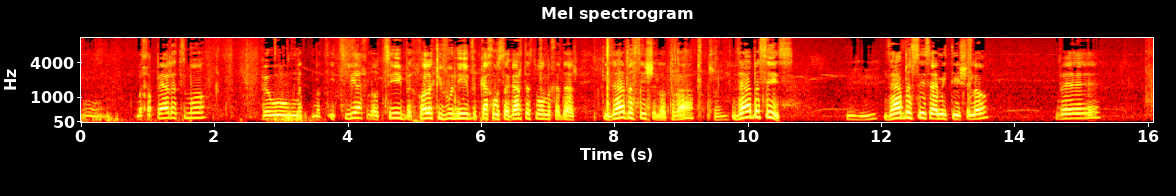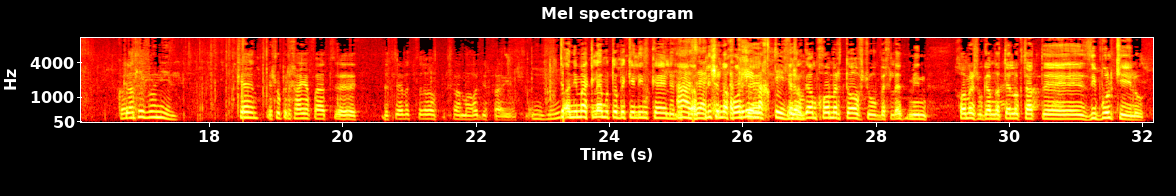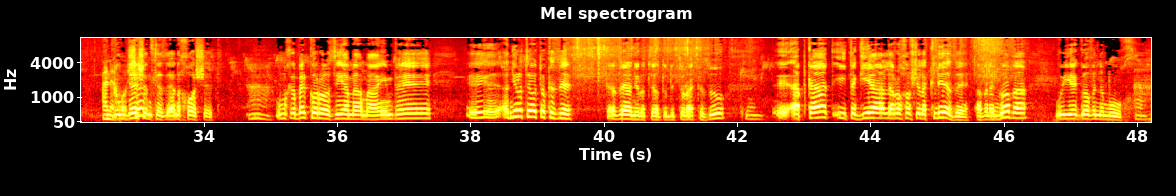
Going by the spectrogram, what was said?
הוא מחפה על עצמו, והוא הצליח להוציא בכל הכיוונים, וככה הוא סגר את עצמו מחדש. כי זה הבסיס שלו, את רואה? כן. זה הבסיס. זה הבסיס האמיתי שלו, וכן, כל הכיוונים. יש לו פריחה יפה אה, בצבע צהוב, פריחה מאוד יפה יש לו. אני מאקלם אותו בכלים כאלה. אה, זה הכלי הכ- של הכלי נחושת, מכתיב יש לו. לו גם חומר טוב, שהוא בהחלט מין חומר שהוא גם נותן לו קצת אה, זיבול כאילו. הנחושת? דשן כזה, הנחושת. אה, הוא מקבל קורוזיה מהמים, ואני רוצה אותו כזה. כזה אני רוצה אותו בצורה כזו. כן. אה, הפקעת היא תגיע לרוחב של הכלי הזה, אבל הגובה הוא יהיה גובה נמוך. אהה.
